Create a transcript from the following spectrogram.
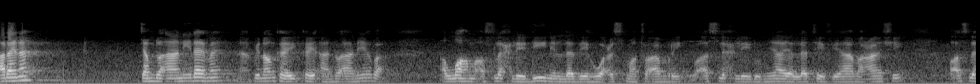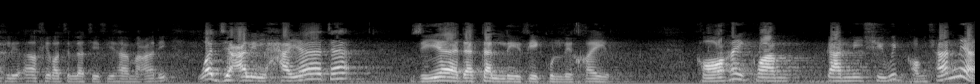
อะไรนะ จำดุอานี้ได้ไหมพี่น้องเคยเคยอ่านดุอานี้ป่ะ اللهم أصلح لي ديني الذي هو عصمة أمري وأصلح لي دنياي التي فيها معاشي وأصلح لي آخرة التي فيها معادي واجعل الحياة زيادة لي في كل خير ขอให้ความการมีชีวิตของฉันเนี่ย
